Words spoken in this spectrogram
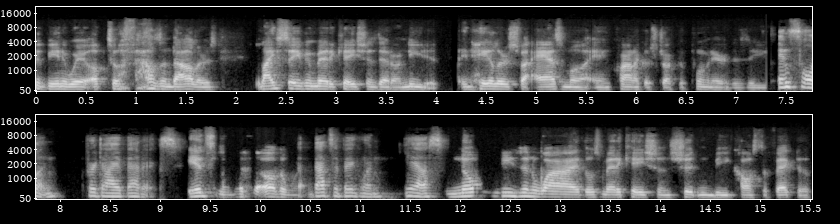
could be anywhere up to a thousand dollars. Life saving medications that are needed, inhalers for asthma and chronic obstructive pulmonary disease, insulin for diabetics. Insulin, that's the other one. That's a big one. Yes. No reason why those medications shouldn't be cost effective.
